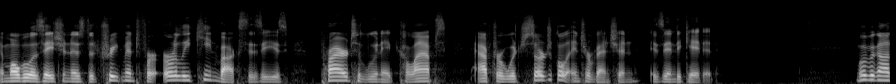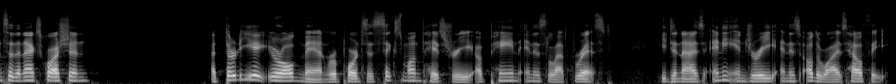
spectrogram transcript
Immobilization is the treatment for early Kienbock's disease prior to lunate collapse, after which surgical intervention is indicated. Moving on to the next question. A 38 year old man reports a six month history of pain in his left wrist. He denies any injury and is otherwise healthy.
